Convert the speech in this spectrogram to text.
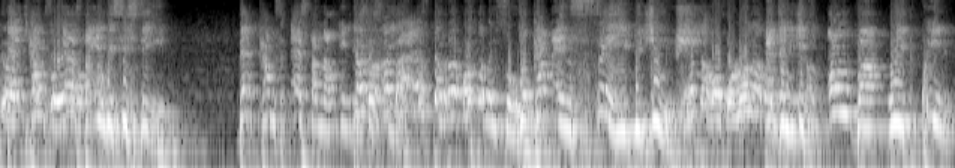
There comes. Esther in the system. There comes Esther now in the Jaanong ga ba system Esther mo tsamaisong to come and save the Jews. go tla go golola And then it's over with Queen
